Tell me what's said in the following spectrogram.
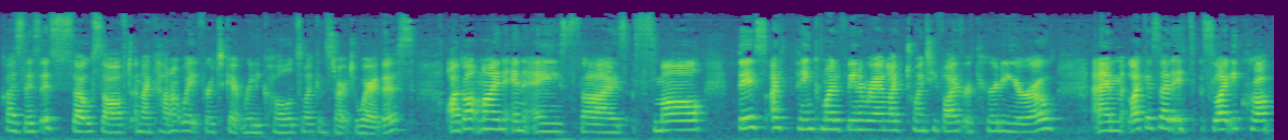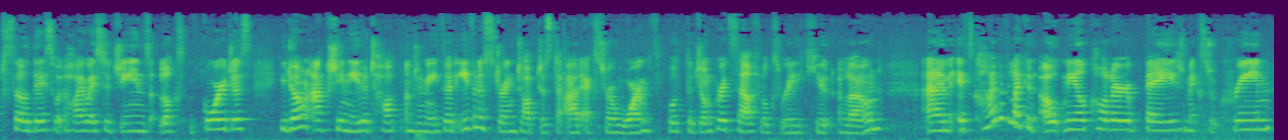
Guys, this is so soft and I cannot wait for it to get really cold so I can start to wear this. I got mine in a size small. This I think might have been around like 25 or 30 euro. Um, like I said, it's slightly cropped, so this with high-waisted jeans looks gorgeous. You don't actually need a top underneath it, even a string top just to add extra warmth, but the jumper itself looks really cute alone. Um, it's kind of like an oatmeal colour beige mixed with cream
